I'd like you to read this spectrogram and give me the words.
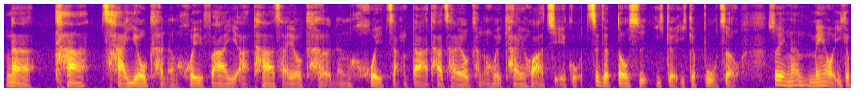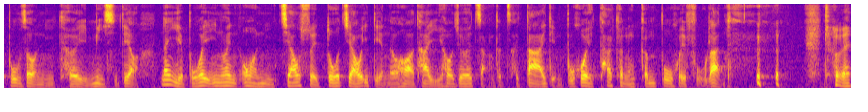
那它才有可能会发芽，它才有可能会长大，它才有可能会开花结果，这个都是一个一个步骤。所以呢，没有一个步骤你可以 miss 掉，那也不会因为哦，你浇水多浇一点的话，它以后就会长得再大一点，不会，它可能根部会腐烂，对 不对？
